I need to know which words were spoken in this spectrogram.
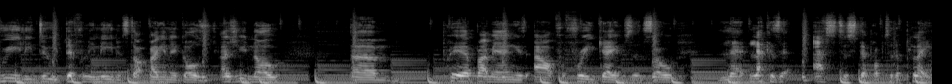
really do definitely need him to start banging the goals. As you know, um, Pierre Aubameyang is out for three games, and so Lacazette has to step up to the plate.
